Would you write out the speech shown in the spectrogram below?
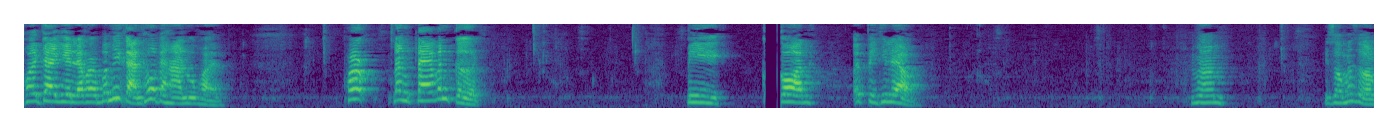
คอยใจเย็นแล้วคอยไม่มีการโทษไปหาลูกคอย เพราะตั้งแต่วันเกิด ปีก่อนเอ้ยปีที่แล้วงามปีสองพันสอง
